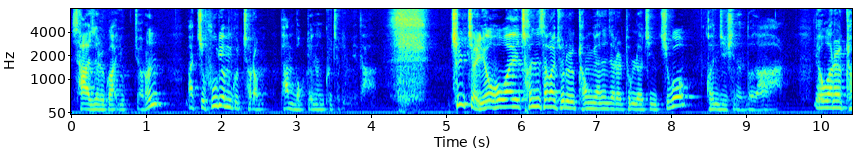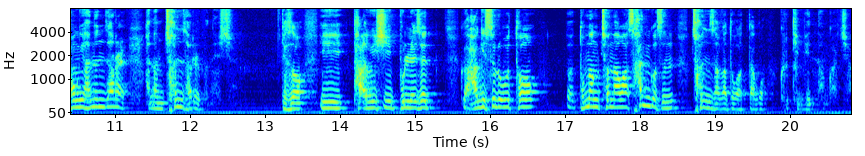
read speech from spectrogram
4절과 6절은 마치 후렴구처럼 반복되는 구절입니다. 7절 여호와의 천사가 주를 경외하는 자를 둘러 진치고 건지시는도다. 여호와를 경외하는 자를 하나님 천사를 보내시. 그래서 이 다윗이 블레셋 그 아기스로부터 도망쳐 나와 산 것은 천사가 도왔다고 그렇게 믿는 거죠.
